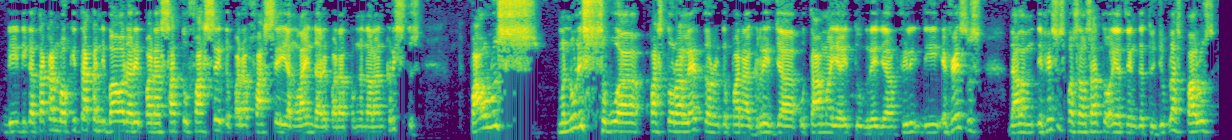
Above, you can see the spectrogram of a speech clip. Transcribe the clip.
di, dikatakan bahwa kita akan dibawa daripada satu fase kepada fase yang lain daripada pengenalan Kristus. Paulus menulis sebuah pastoral letter kepada gereja utama yaitu gereja di Efesus dalam Efesus pasal 1 ayat yang ke-17 Paulus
